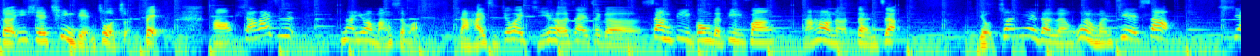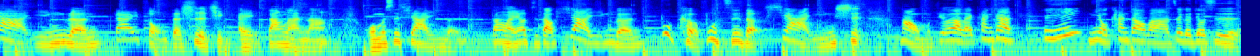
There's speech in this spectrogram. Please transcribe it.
的一些庆典做准备。好，小孩子那又要忙什么？小孩子就会集合在这个上帝宫的地方，然后呢，等着有专业的人为我们介绍下营人该懂的事情。哎，当然啦，我们是下营人，当然要知道下营人不可不知的下营事。那我们就要来看看，哎，你有看到吧？这个就是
